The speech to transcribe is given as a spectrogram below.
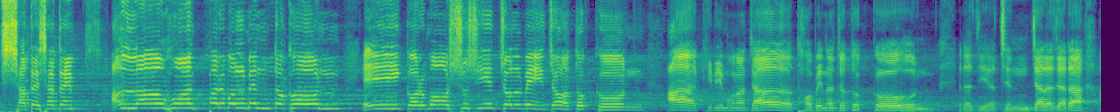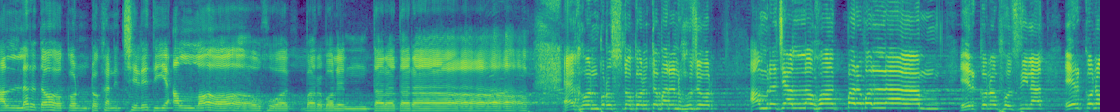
সাথে সাথে আল্লাহ আকবার বলবেন তখন, এই কর্ম শুষিয়ে চলবে যতক্ষণ, আখিরে মোনাজাত হবে না যতক্ষণ। রাজি আছেন যারা যারা? আল্লাহর দেওয়া কণ্ঠখানি ছেড়ে দিয়ে আল্লাহ আকবার বলেন তারা তারা। এখন প্রশ্ন করতে পারেন হুজুর আমরা যে আল্লাহ আকবার বললাম এর কোনো ফজিলাত, এর কোনো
